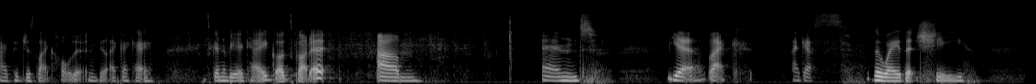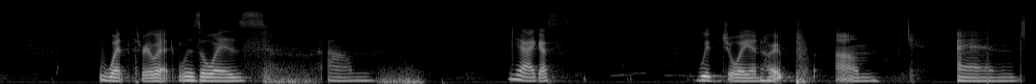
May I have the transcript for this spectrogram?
I could just like hold it and be like, okay, it's going to be okay. God's got it. Um, and yeah, like I guess the way that she went through it was always, um, yeah, I guess with joy and hope. Um, and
